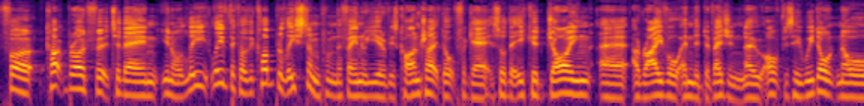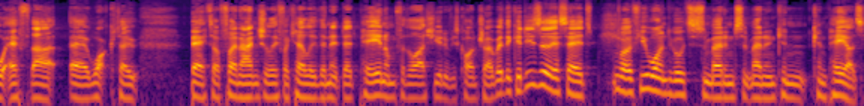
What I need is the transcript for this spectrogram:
for Kirk Broadfoot to then you know leave, leave the club. The club released him from the final year of his contract. Don't forget, so that he could join uh, a rival in the division. Now, obviously, we don't know if that uh, worked out better financially for Killie than it did paying him for the last year of his contract. But they could easily have said, well, if you want to go to St Mirren, St Mirren can can pay us.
